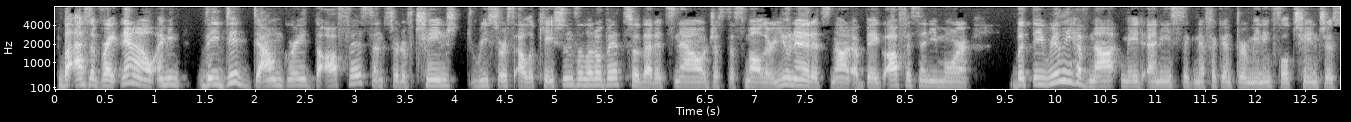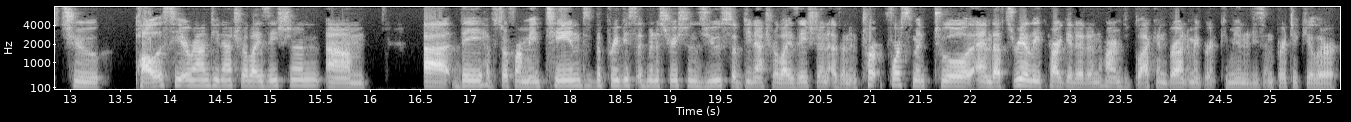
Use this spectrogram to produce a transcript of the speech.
But as of right now, I mean, they did downgrade the office and sort of changed resource allocations a little bit so that it's now just a smaller unit. It's not a big office anymore. But they really have not made any significant or meaningful changes to policy around denaturalization. Um, uh, they have so far maintained the previous administration's use of denaturalization as an enforcement tool, and that's really targeted and harmed Black and Brown immigrant communities in particular,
